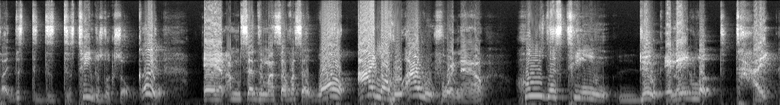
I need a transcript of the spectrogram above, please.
Like this, this, this team just looks so good. And I'm saying to myself, I said, well, I know who I root for now. Who's this team Duke? And they looked tight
